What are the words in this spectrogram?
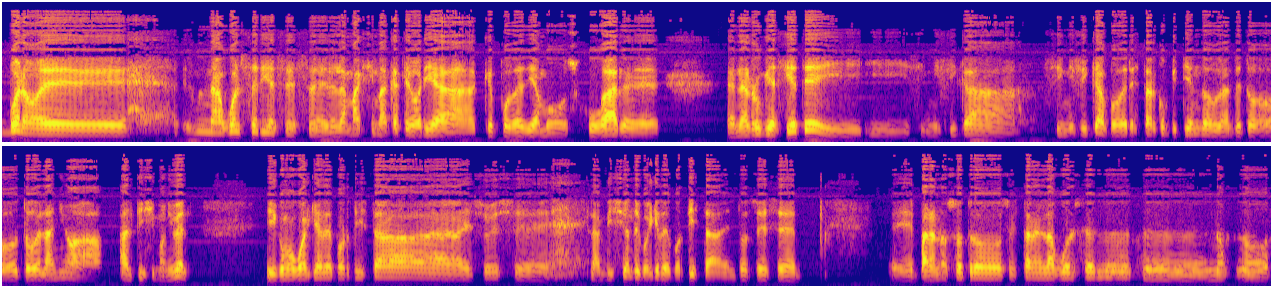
Bueno, eh, una World Series es eh, la máxima categoría que podríamos jugar eh, en el rugby a 7 y, y, significa significa poder estar compitiendo durante todo todo el año a altísimo nivel. Y como cualquier deportista, eso es eh, la ambición de cualquier deportista. Entonces, eh, eh, para nosotros estar en la World Series nos, nos,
